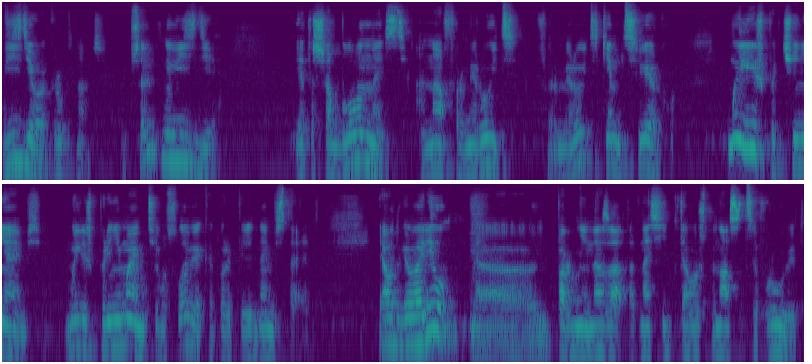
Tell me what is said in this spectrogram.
везде вокруг нас, абсолютно везде. И эта шаблонность, она формируется, формируется кем-то сверху. Мы лишь подчиняемся, мы лишь принимаем те условия, которые перед нами ставят. Я вот говорил э, пару дней назад относительно того, что нас оцифруют,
